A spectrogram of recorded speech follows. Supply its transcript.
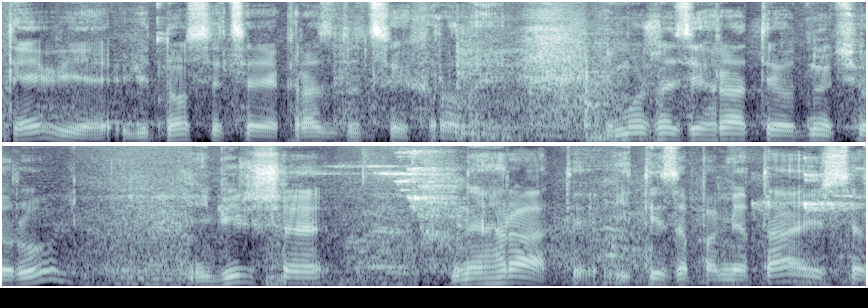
Тев'є відноситься якраз до цих ролей. І можна зіграти одну цю роль і більше не грати. І ти запам'ятаєшся,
